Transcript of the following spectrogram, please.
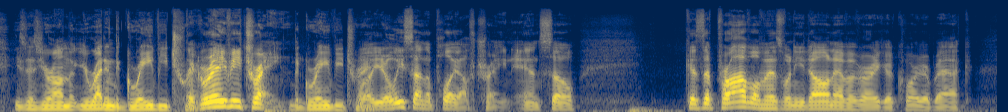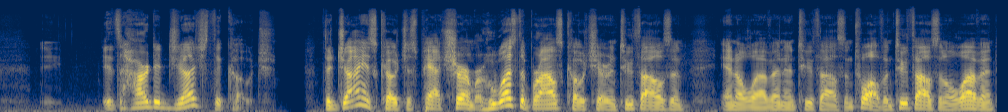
He says you're on the you're riding the gravy train. the gravy train. The gravy train. Well, you're at least on the playoff train. And so, because the problem is when you don't have a very good quarterback, it's hard to judge the coach. The Giants coach is Pat Shurmur, who was the Browns coach here in 2011 and 2012. In 2011,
